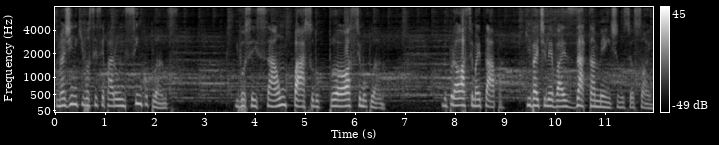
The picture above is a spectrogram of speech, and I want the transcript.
Imagine que você separou em cinco planos e você está a um passo do próximo plano, da próxima etapa, que vai te levar exatamente no seu sonho.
